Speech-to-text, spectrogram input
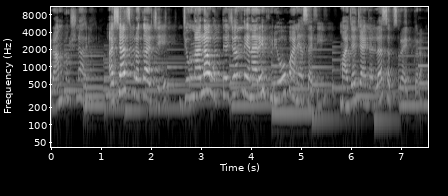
रामकृष्ण हरी अशाच प्रकारचे जीवनाला उत्तेजन देणारे व्हिडिओ पाहण्यासाठी माझ्या चॅनलला सबस्क्राईब करा.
